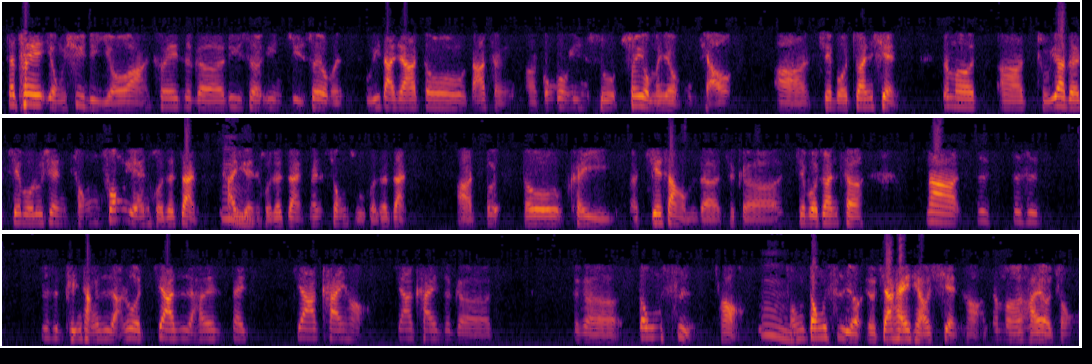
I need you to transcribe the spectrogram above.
在推永续旅游啊，推这个绿色运具，所以我们鼓励大家都搭乘啊公共运输，所以我们有五条啊接驳专线。那么啊，主要的接驳路线从丰原火车站、太原火车站跟松竹火车站啊，都都可以呃接上我们的这个接驳专车。那这这是这是平常日啊，如果假日还会再加开哈，加开这个这个东势。哦，嗯，从东势有有加开一条线哈、哦，那么还有从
